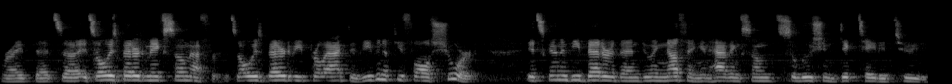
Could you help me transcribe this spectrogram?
right? That's, uh, it's always better to make some effort. It's always better to be proactive. Even if you fall short, it's going to be better than doing nothing and having some solution dictated to you.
